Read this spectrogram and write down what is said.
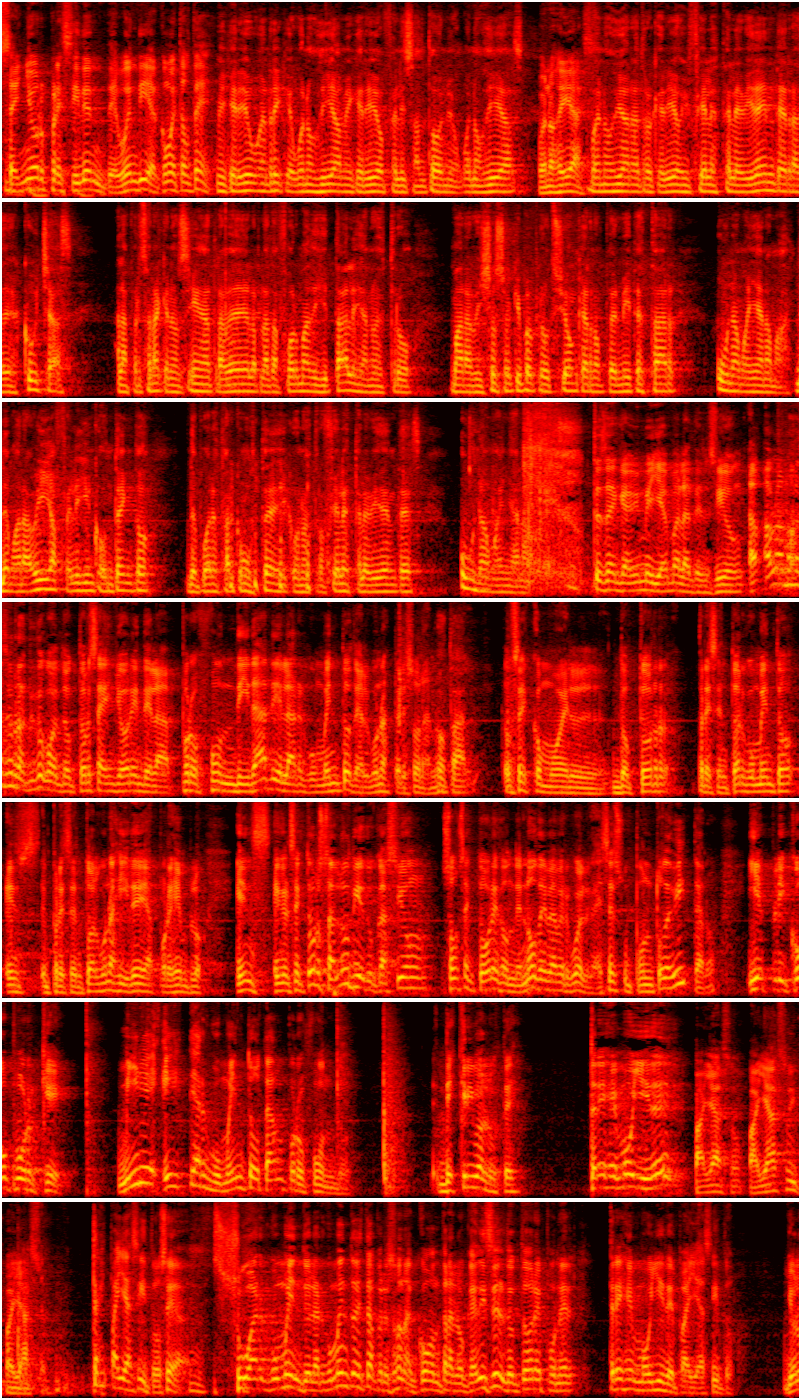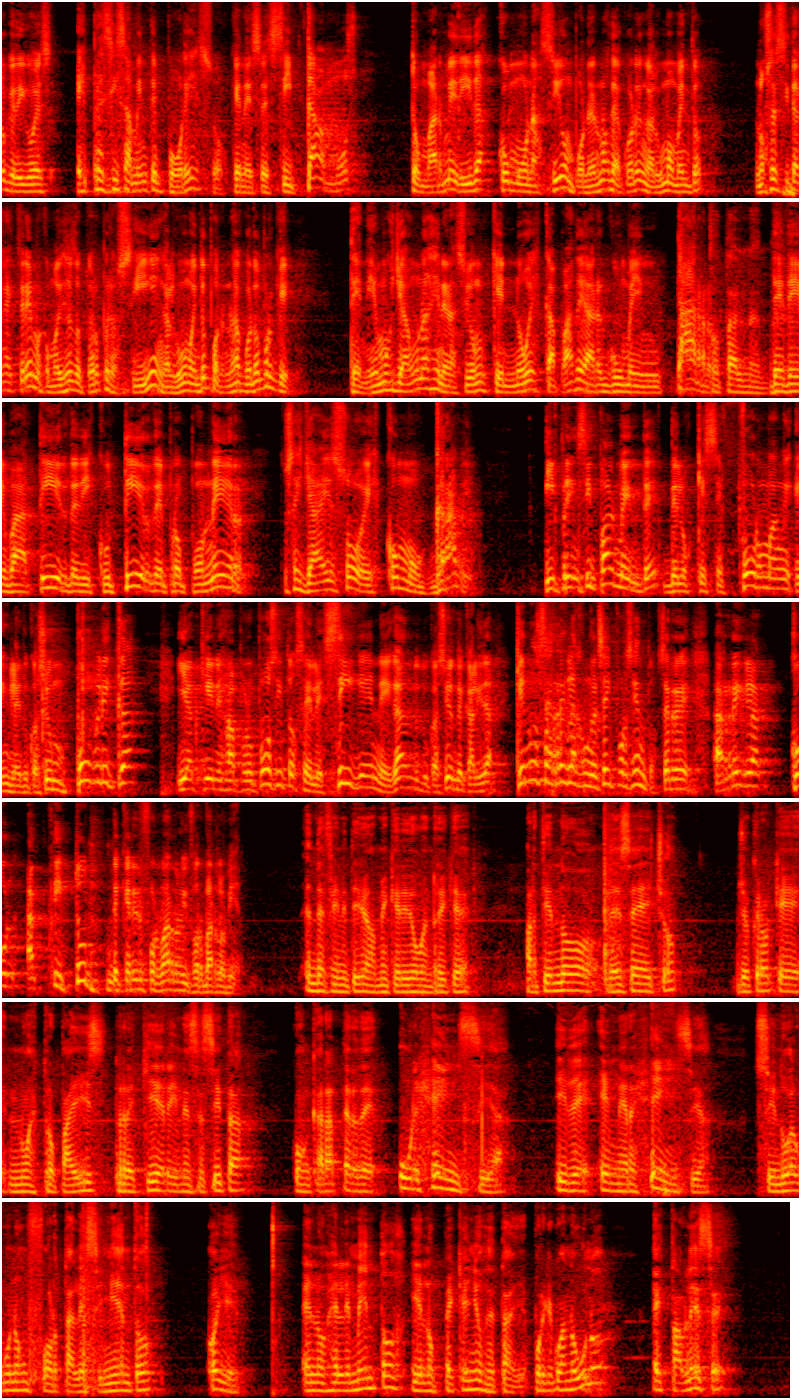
Señor presidente, buen día, ¿cómo está usted? Mi querido Enrique, buenos días, mi querido Félix Antonio, buenos días. Buenos días. Buenos días a nuestros queridos y fieles televidentes, radioescuchas, a las personas que nos siguen a través de las plataformas digitales y a nuestro maravilloso equipo de producción que nos permite estar una mañana más. De maravilla, feliz y contento de poder estar con ustedes y con nuestros fieles televidentes una mañana. Usted sabe que a mí me llama la atención. Hablamos hace un ratito con el doctor Saint Joren de la profundidad del argumento de algunas personas, ¿no? Total. Entonces, como el doctor presentó argumentos, presentó algunas ideas, por ejemplo, en, el sector salud y educación son sectores donde no debe haber huelga. Ese es su punto de vista, ¿no? Y explicó por qué. Mire este argumento tan profundo. Descríbalo usted. Tres emojis de... Payaso, payaso y payaso tres payasitos. O sea, su argumento, el argumento de esta persona contra lo que dice el doctor es poner tres emojis de payasito. Yo lo que digo es, es precisamente por eso que necesitamos tomar medidas como nación, ponernos de acuerdo en algún momento, no sé si tan extremos como dice el doctor, pero sí en algún momento ponernos de acuerdo porque tenemos ya una generación que no es capaz de argumentar, Totalmente. de debatir, de discutir, de proponer. Entonces ya eso es como grave y principalmente de los que se forman en la educación pública y a quienes a propósito se les sigue negando educación de calidad, que no se arregla con el 6%, se arregla con actitud de querer formarlos y formarlos bien. En definitiva, mi querido Enrique, partiendo de ese hecho, yo creo que nuestro país requiere y necesita con carácter de urgencia y de emergencia, sin duda alguna, un fortalecimiento. Oye, en los elementos y en los pequeños detalles. Porque cuando uno establece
